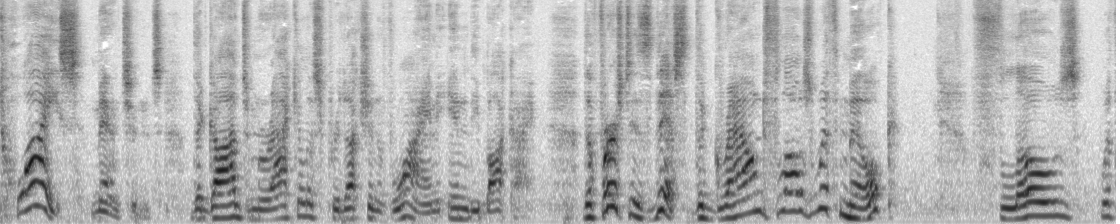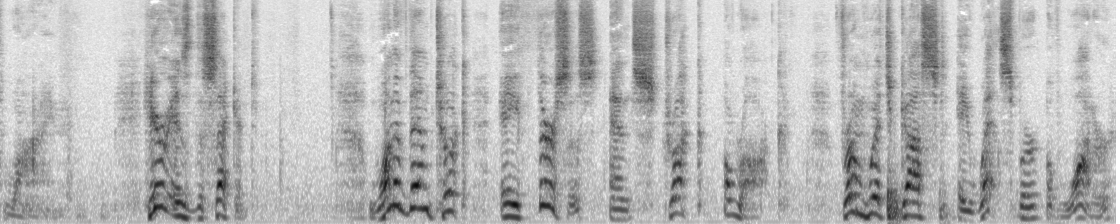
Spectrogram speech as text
twice mentions the god's miraculous production of wine in the Bacchae. The first is this the ground flows with milk, flows with wine. Here is the second. One of them took a thyrsus and struck a rock, from which gushed a wet spurt of water.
